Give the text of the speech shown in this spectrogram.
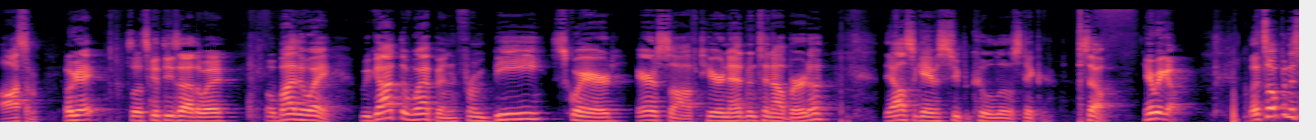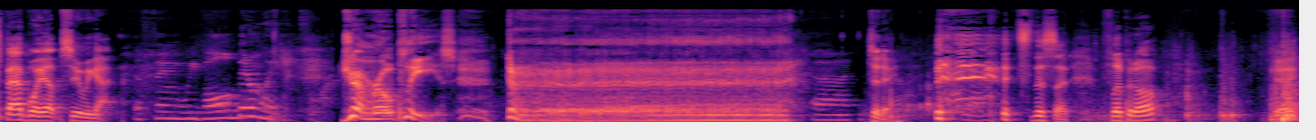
Awesome. Okay, so let's get these out of the way. Oh, by the way, we got the weapon from B Squared Airsoft here in Edmonton, Alberta. They also gave us a super cool little sticker. So, here we go. Let's open this bad boy up and see what we got. The thing we've all been waiting. Drum roll, please. Uh, Today. it's this side. Flip it off. Okay.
